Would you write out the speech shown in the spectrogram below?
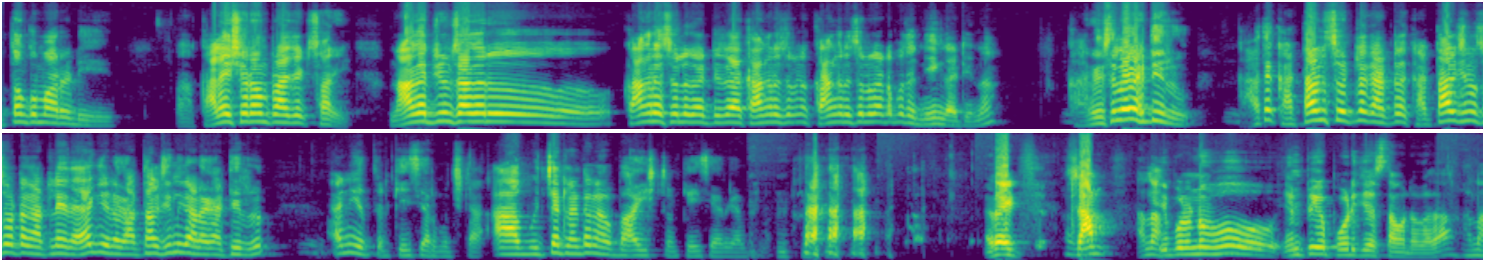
Uttam Kumar Reddy Kaleshwaram project sorry Nagarjuna Sagar Congress వాళ్ళు కట్టిరా కాంగ్రెస్ వాళ్ళు కాంగ్రెస్ వాళ్ళు కట్టకపోతే నేను కట్టినా? కాంగ్రెస్లో కట్టిర్రు. కాకపోతే కట్టాల్సిన చోట్ల కట్ట కట్టాల్సిన చోట కట్టలేదా? ఇక్కడ కట్టాల్సింది కాడ కట్టిర్రు అని చెప్తాడు కేసీఆర్ ముచ్చట. ఆ ముచ్చట్లు అంటే నాకు బాగా ఇష్టం కేసీఆర్ గారు. రైట్. శ్యామ్ ఇప్పుడు నువ్వు ఎంపీగా పోటీ చేస్తా ఉన్నావు కదా? అన్న.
